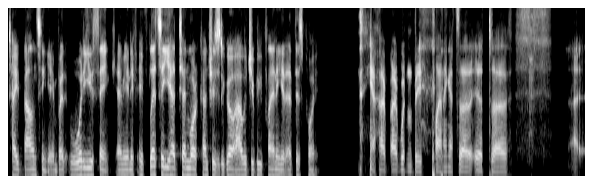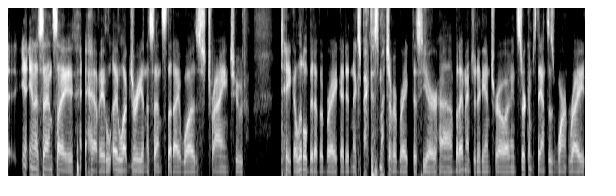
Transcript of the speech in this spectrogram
tight balancing game but what do you think i mean if, if let's say you had 10 more countries to go how would you be planning it at this point yeah i, I wouldn't be planning it uh, it uh, in, in a sense i have a, a luxury in the sense that i was trying to take a little bit of a break. I didn't expect as much of a break this year, uh, but I mentioned in the intro. I mean, circumstances weren't right,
